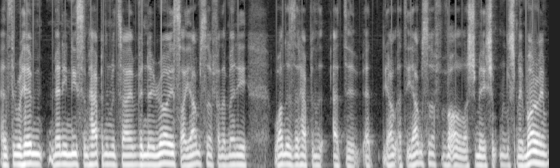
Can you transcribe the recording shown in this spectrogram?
and through him many nisim happened in Mitzrayim, V'neirois al Yamsuf, and the many wonders that happened at the at, at the Yamsuf, V'ol L'Shmei Morim,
